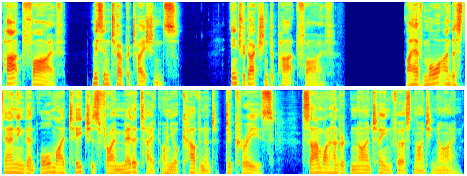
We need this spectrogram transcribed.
Part 5 Misinterpretations Introduction to Part 5 I have more understanding than all my teachers, for I meditate on your covenant decrees. Psalm 119, verse 99.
